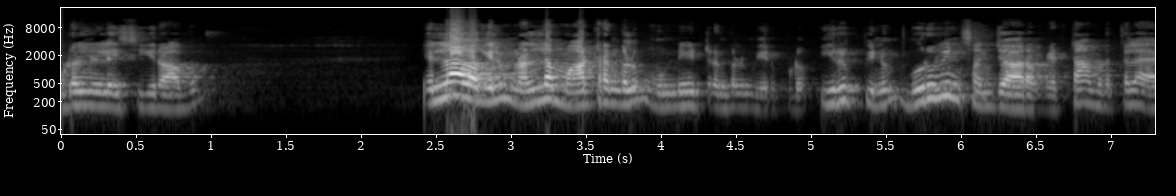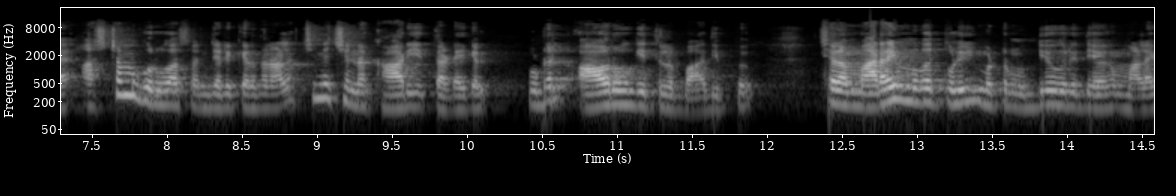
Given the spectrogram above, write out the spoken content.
உடல்நிலை சீராகும். எல்லா வகையிலும் நல்ல மாற்றங்களும் முன்னேற்றங்களும் ஏற்படும். இருப்பினும் குருவின் சஞ்சாரம் எட்டாம் இடத்துல அஷ்டம குருவா சஞ்சரிக்கிறதுனால சின்ன சின்ன காரிய தடைகள் உடல் ஆரோக்கியத்தில் பாதிப்பு சில மறைமுக தொழில் மற்றும் உத்தியோக ரீதியாக மலை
